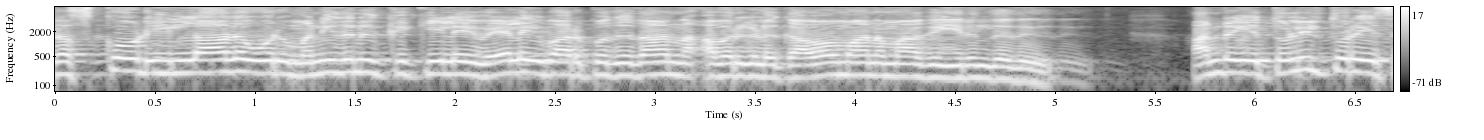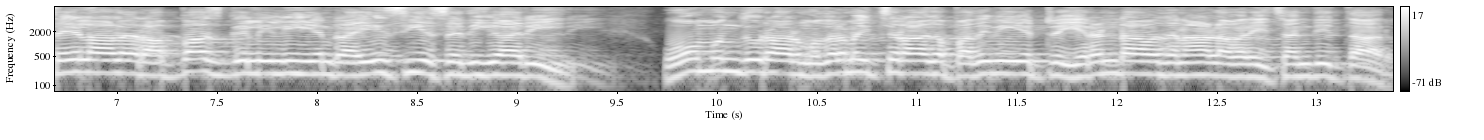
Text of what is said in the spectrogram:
ட்ரஸ்கோடு இல்லாத ஒரு மனிதனுக்கு கீழே வேலை பார்ப்பதுதான் அவர்களுக்கு அவமானமாக இருந்தது. அன்றைய தொழில்துறை செயலாளர் அப்பாஸ் கலீலி என்ற ஐசிஎஸ் அதிகாரி ஓமந்தூரார் முதலமைச்சராக பதவியேற்ற இரண்டாவது நாள் அவரை சந்தித்தார்.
